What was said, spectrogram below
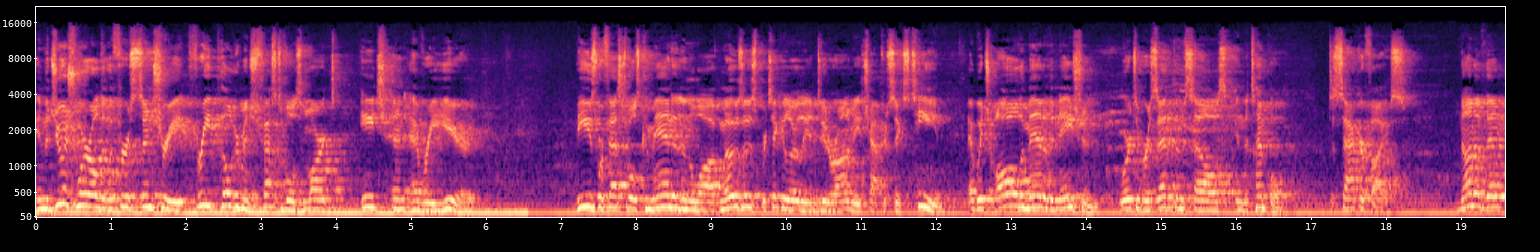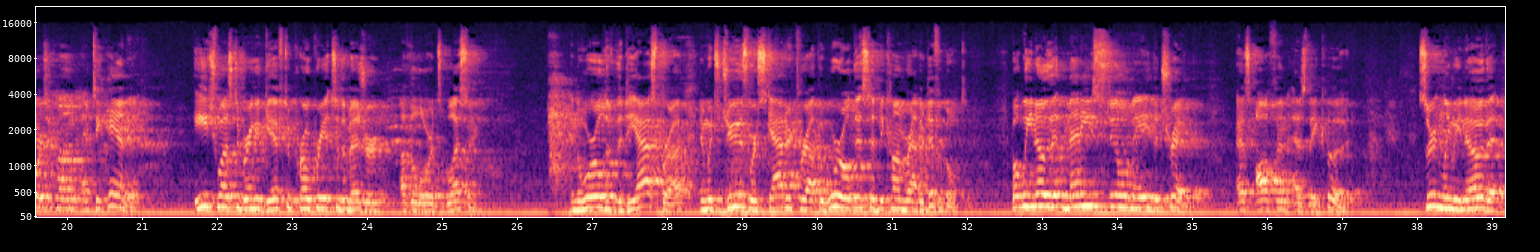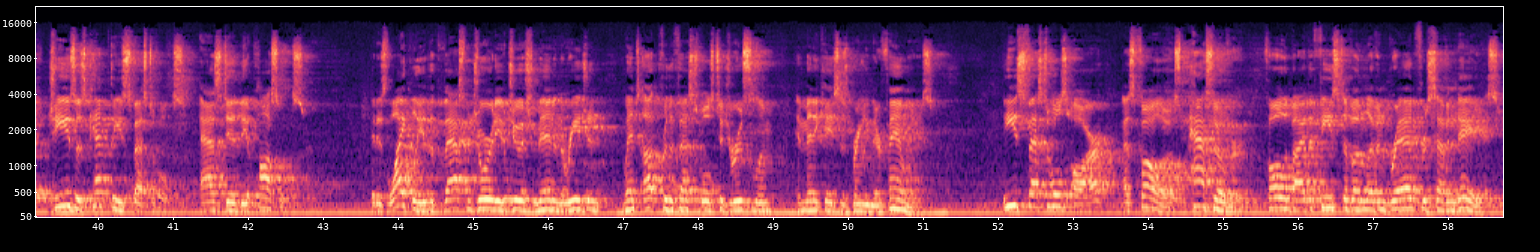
In the Jewish world of the first century, three pilgrimage festivals marked each and every year. These were festivals commanded in the law of Moses, particularly in Deuteronomy chapter 16, at which all the men of the nation were to present themselves in the temple to sacrifice. None of them were to come empty handed. Each was to bring a gift appropriate to the measure of the Lord's blessing. In the world of the diaspora, in which Jews were scattered throughout the world, this had become rather difficult. But we know that many still made the trip as often as they could. Certainly, we know that Jesus kept these festivals, as did the apostles. It is likely that the vast majority of Jewish men in the region went up for the festivals to Jerusalem, in many cases bringing their families. These festivals are as follows Passover, followed by the Feast of Unleavened Bread for seven days,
